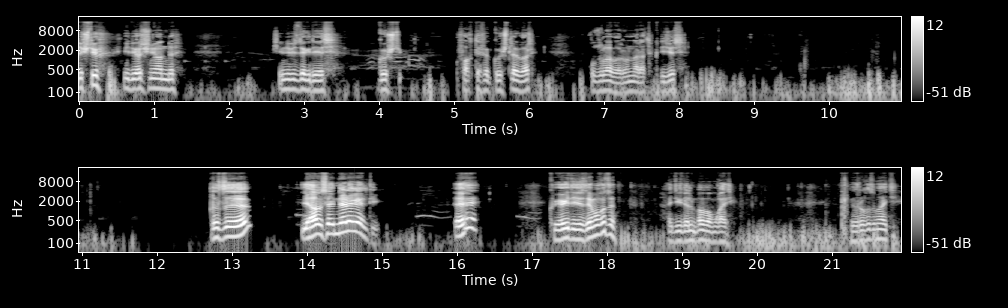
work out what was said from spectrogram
Düştü. Gidiyor şimdi anda. Şimdi biz de gideceğiz. Göç, ufak tefek göçler var. Kuzular var. Onlara atıp gideceğiz. Kızım. Ya sen nereye geldin? He? Köye gideceğiz değil mi kızım? Hadi gidelim babam gari. Yürü kızım hadi.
